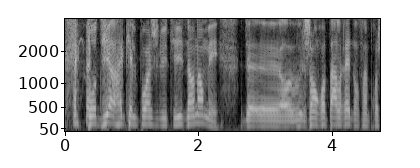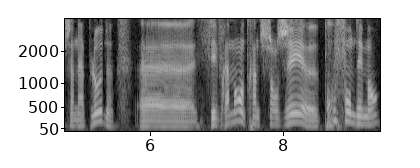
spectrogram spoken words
pour dire à quel point je l'utilise. Non non mais euh, j'en reparlerai dans un prochain upload. Euh, c'est vraiment en train de changer euh, profondément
